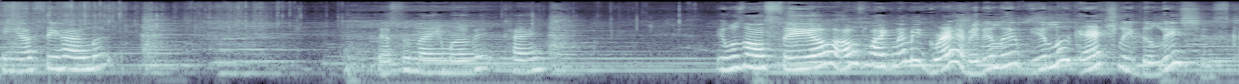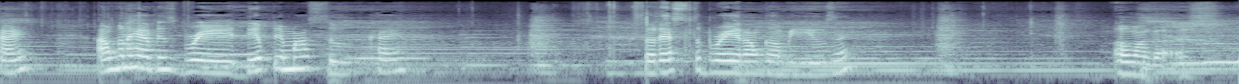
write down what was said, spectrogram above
Can y'all see how it looks? That's the name of it, okay? It was on sale. I was like, let me grab it. It look, it look actually delicious, okay? I'm going to have this bread dipped in my soup, okay? So that's the bread I'm going to be using. Oh my gosh.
